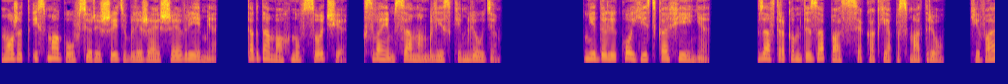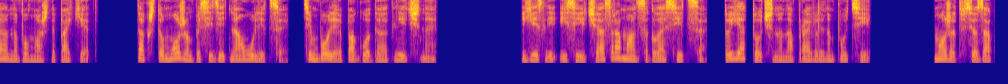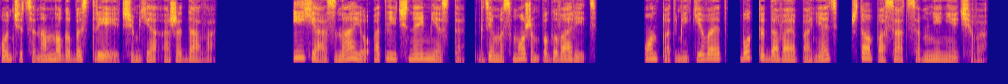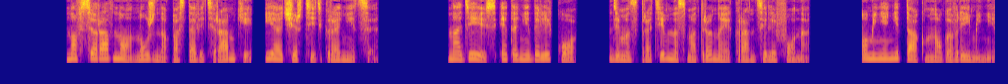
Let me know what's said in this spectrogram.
Может, и смогу все решить в ближайшее время, тогда махну в Сочи к своим самым близким людям. Недалеко есть кофейня. Завтраком ты запасся, как я посмотрю. Киваю на бумажный пакет. Так что можем посидеть на улице, тем более погода отличная. Если и сейчас Роман согласится, то я точно на правильном пути. Может, все закончится намного быстрее, чем я ожидала. И я знаю отличное место, где мы сможем поговорить. Он подмигивает, будто давая понять, что опасаться мне нечего. Но все равно нужно поставить рамки и очертить границы. Надеюсь, это недалеко. Демонстративно смотрю на экран телефона. У меня не так много времени.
